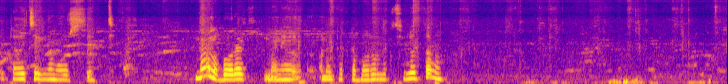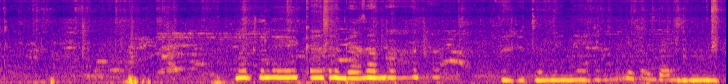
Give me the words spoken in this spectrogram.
এটা হচ্ছে গিয়ে মসজিদ ভালো বড় এক- মানে অনেক একটা বড় লোক ছিল তো बदले का रंग जमाना पर तुमने नहीं बदलना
